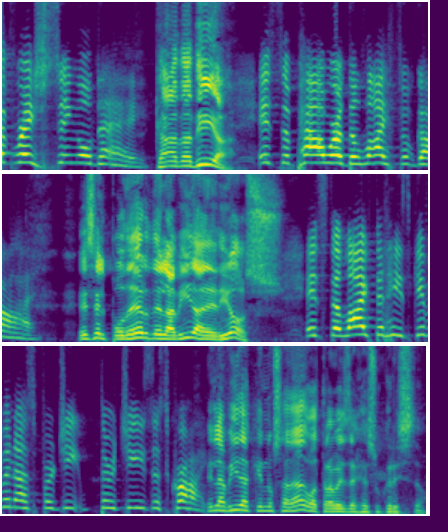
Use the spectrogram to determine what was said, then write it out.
Every single day. Cada día. It's the power of the life of God. Es el poder de la vida de Dios. It's the life that He's given us for Je- through Jesus Christ. Es la vida que nos ha dado a través de Jesucristo.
